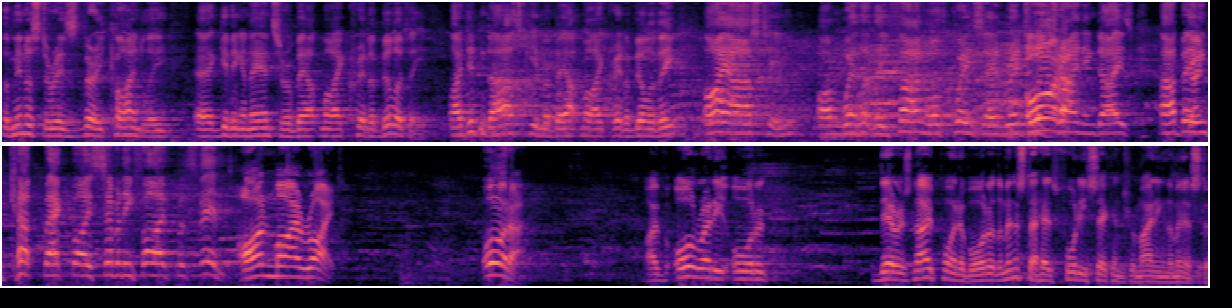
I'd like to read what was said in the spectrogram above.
the minister is very kindly uh, giving an answer about my credibility. I didn't ask him about my credibility. I asked him on whether the Far North Queensland Regiment Order. training days are being cut back by 75 per cent. On my right. Order. I've already ordered. There is no point of order. The minister has 40 seconds remaining. The minister.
